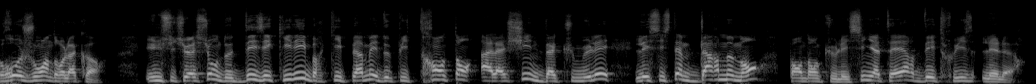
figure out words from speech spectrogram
rejoindre l'accord. Une situation de déséquilibre qui permet depuis 30 ans à la Chine d'accumuler les systèmes d'armement pendant que les signataires détruisent les leurs.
